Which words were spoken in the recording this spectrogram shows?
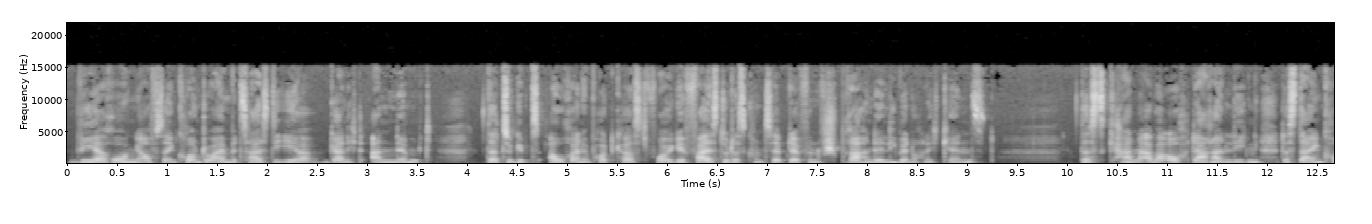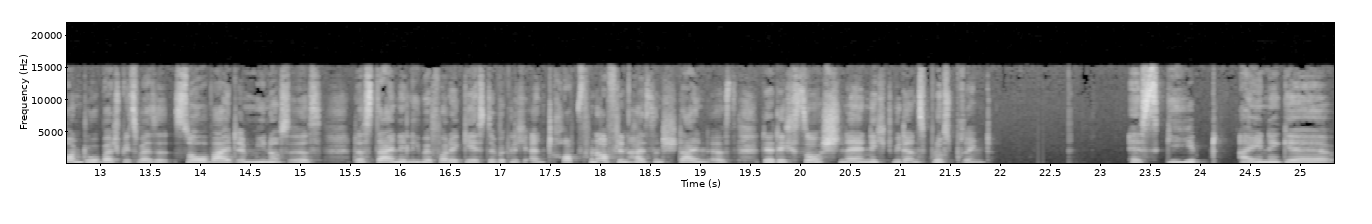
Währung auf sein Konto einbezahlst, die er gar nicht annimmt. Dazu gibt es auch eine Podcast-Folge, falls du das Konzept der fünf Sprachen der Liebe noch nicht kennst. Das kann aber auch daran liegen, dass dein Konto beispielsweise so weit im Minus ist, dass deine liebevolle Geste wirklich ein Tropfen auf den heißen Stein ist, der dich so schnell nicht wieder ins Plus bringt. Es gibt einige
